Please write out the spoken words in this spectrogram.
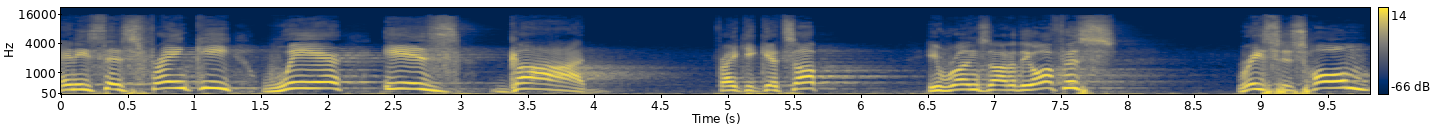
and he says, Frankie, where is God? Frankie gets up. He runs out of the office, races home,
